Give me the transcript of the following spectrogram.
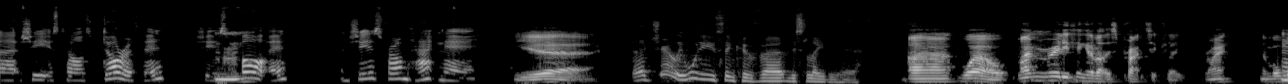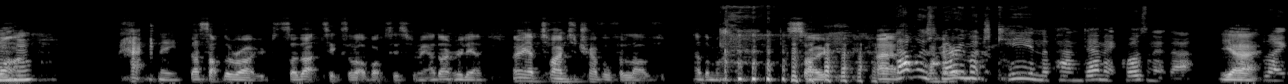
uh, she is called Dorothy. She is Mhm. forty, and she is from Hackney. Yeah. Uh, Joey, what do you think of uh, this lady here? Uh, well, I'm really thinking about this practically, right? Number Mhm. one, Hackney. That's up the road, so that ticks a lot of boxes for me. I don't really, have, I only have time to travel for love at the moment. so uh, That was very much key in the pandemic, wasn't it? That yeah. like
